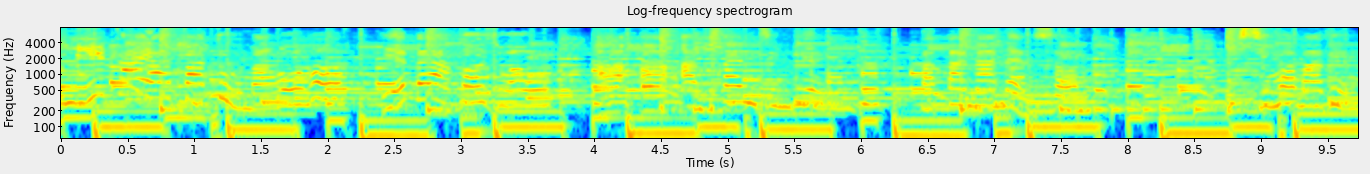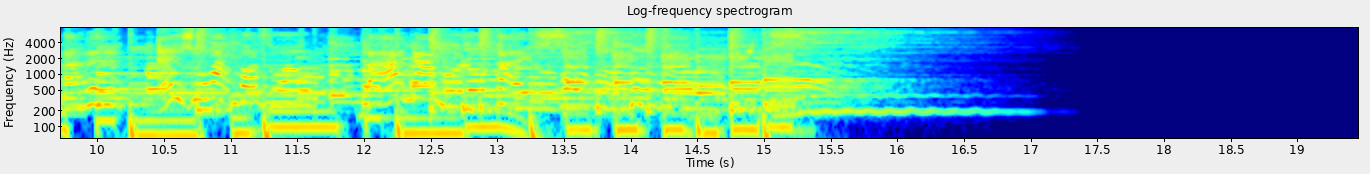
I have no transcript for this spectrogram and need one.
mika ya fatuma o ye mpe casual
